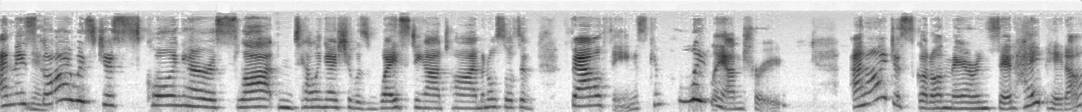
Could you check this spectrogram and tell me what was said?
And this yeah. guy was just calling her a slut and telling her she was wasting our time and all sorts of foul things, completely untrue. And I just got on there and said, Hey, Peter,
